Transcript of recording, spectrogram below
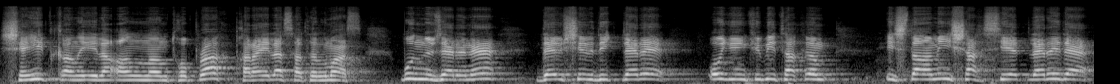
Şehit kanıyla alınan toprak parayla satılmaz. Bunun üzerine devşirdikleri o günkü bir takım İslami şahsiyetleri de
